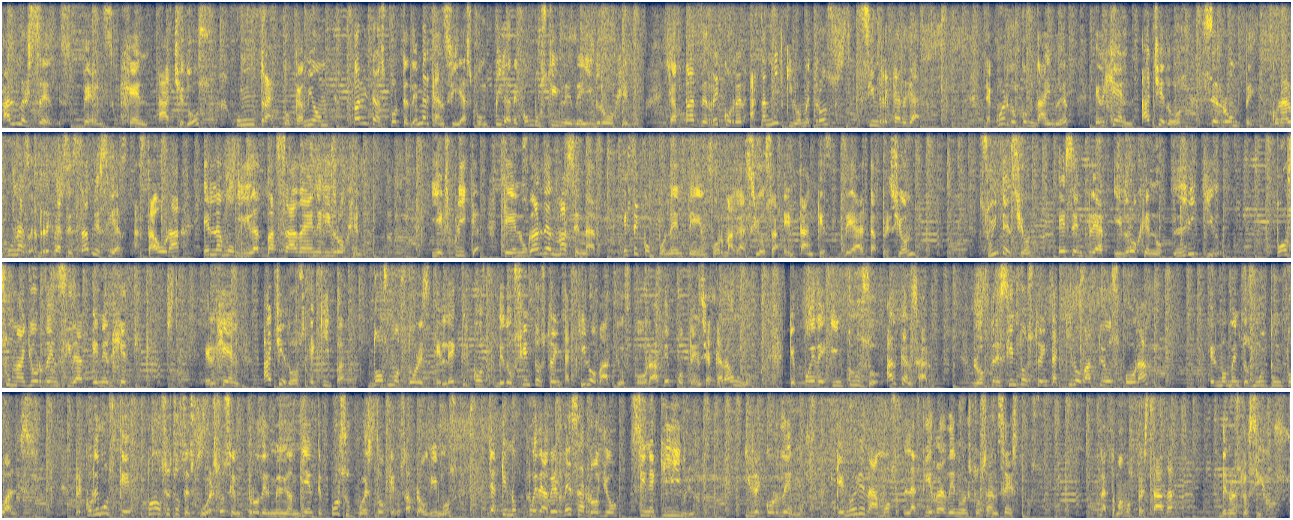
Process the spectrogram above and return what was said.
al Mercedes-Benz Gen H2 un tractocamión para el transporte de mercancías con pila de combustible de hidrógeno, capaz de recorrer hasta mil kilómetros sin recargar. De acuerdo con Daimler, el gen H2 se rompe con algunas reglas establecidas hasta ahora en la movilidad basada en el hidrógeno. Y explica que en lugar de almacenar este componente en forma gaseosa en tanques de alta presión, su intención es emplear hidrógeno líquido por su mayor densidad energética. El gen H2 equipa dos motores eléctricos de 230 kilovatios hora de potencia cada uno, que puede incluso alcanzar los 330 kilovatios hora en momentos muy puntuales. Recordemos que todos estos esfuerzos en pro del medio ambiente, por supuesto que los aplaudimos, ya que no puede haber desarrollo sin equilibrio. Y recordemos que no heredamos la tierra de nuestros ancestros, la tomamos prestada de nuestros hijos.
